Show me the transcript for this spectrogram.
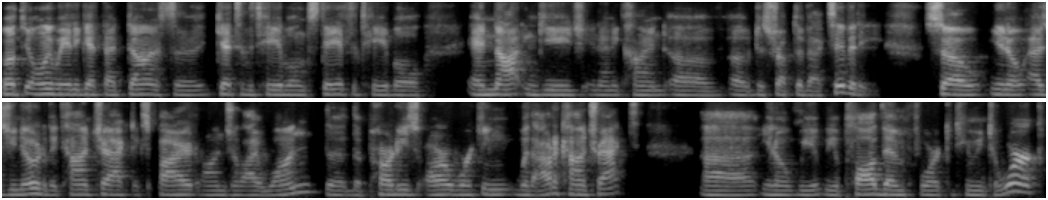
But the only way to get that done is to get to the table and stay at the table and not engage in any kind of, of disruptive activity. So, you know, as you noted, the contract expired on July 1. The, the parties are working without a contract. Uh, you know, we, we applaud them for continuing to work,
